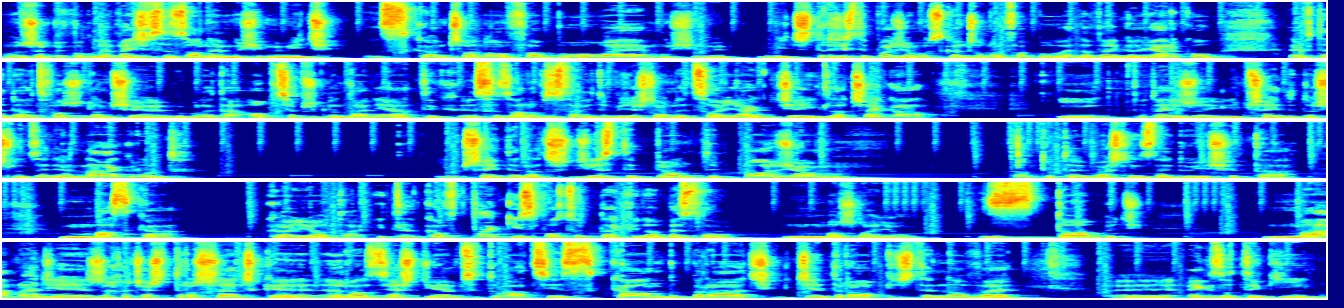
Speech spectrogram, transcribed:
Żeby w ogóle wejść w sezony, musimy mieć skończoną fabułę, musimy mieć 40 poziom, skończoną fabułę Nowego Jorku. E, Wtedy otworzy nam się w ogóle ta opcja przeglądania tych sezonów, zostanie to wyjaśnione co, jak, gdzie i dlaczego. I tutaj, jeżeli przejdę do śledzenia nagród i przejdę na 35 poziom, to tutaj właśnie znajduje się ta maska Kojota. I tylko w taki sposób na chwilę obecną można ją zdobyć. Mam nadzieję, że chociaż troszeczkę rozjaśniłem sytuację, skąd brać, gdzie dropić te nowe y, egzotyki.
